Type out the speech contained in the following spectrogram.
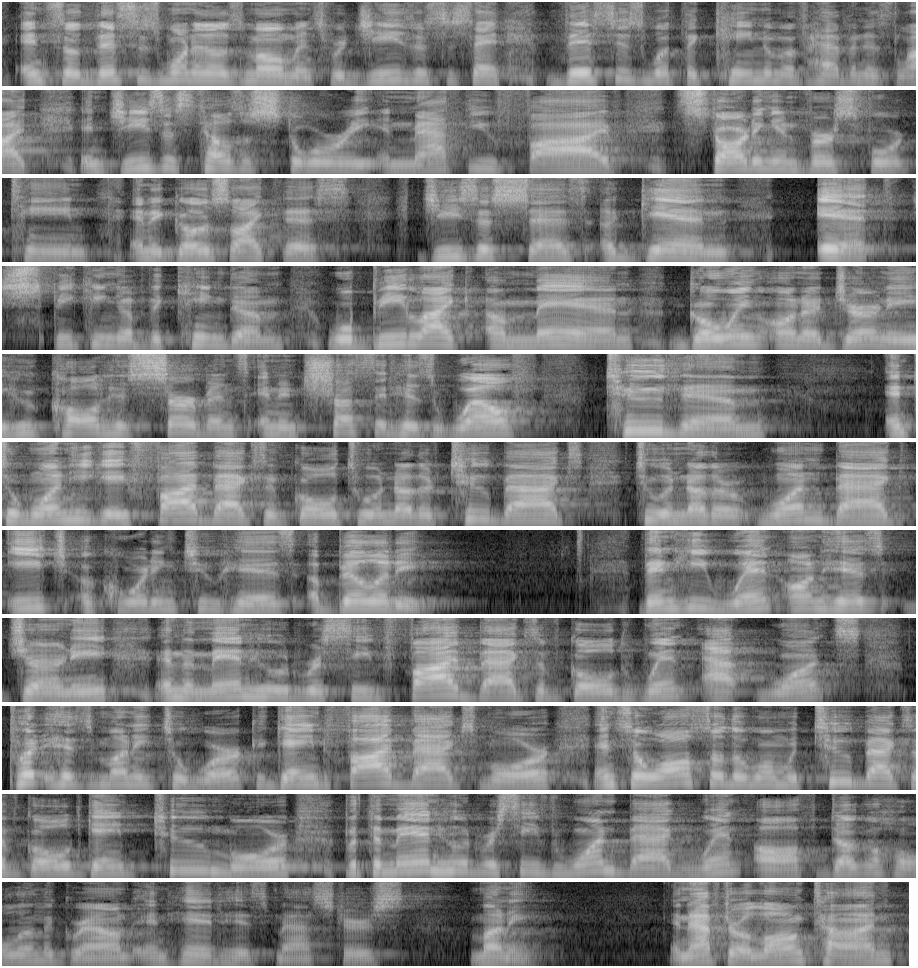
And so, this is one of those moments where Jesus is saying, This is what the kingdom of heaven is like. And Jesus tells a story in Matthew 5, starting in verse 14, and it goes like this Jesus says again it, speaking of the kingdom, will be like a man going on a journey who called his servants and entrusted his wealth to them. And to one he gave five bags of gold, to another two bags, to another one bag, each according to his ability. Then he went on his journey, and the man who had received five bags of gold went at once put his money to work, gained five bags more, and so also the one with two bags of gold gained two more. But the man who had received one bag went off, dug a hole in the ground, and hid his master's money. And after a long time,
